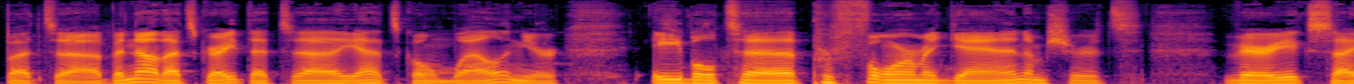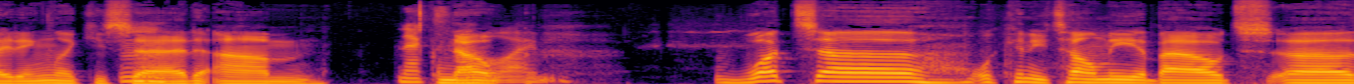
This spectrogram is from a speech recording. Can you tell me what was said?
but uh, but no, that's great. That uh, yeah, it's going well, and you're able to perform again. I'm sure it's very exciting, like you said. Um, Next No. level. I'm What uh what can you tell me about uh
